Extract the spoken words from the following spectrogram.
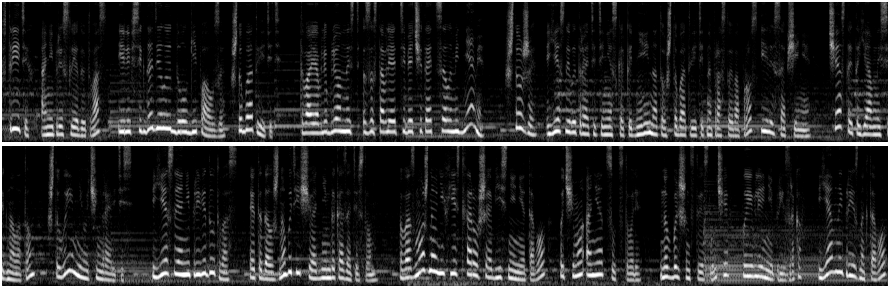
В-третьих, они преследуют вас или всегда делают долгие паузы, чтобы ответить. Твоя влюбленность заставляет тебя читать целыми днями? Что же, если вы тратите несколько дней на то, чтобы ответить на простой вопрос или сообщение, часто это явный сигнал о том, что вы им не очень нравитесь. Если они приведут вас, это должно быть еще одним доказательством. Возможно, у них есть хорошее объяснение того, почему они отсутствовали, но в большинстве случаев появление призраков – явный признак того,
